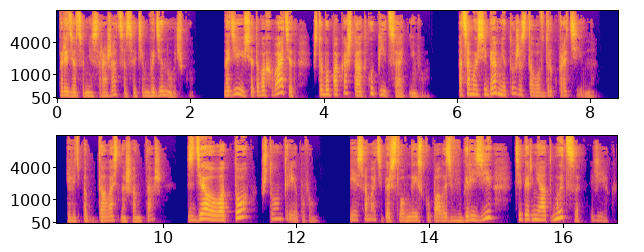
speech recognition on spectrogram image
Придется мне сражаться с этим в одиночку. Надеюсь, этого хватит, чтобы пока что откупиться от него. От самой себя мне тоже стало вдруг противно. Я ведь поддалась на шантаж, сделала то, что он требовал. Я и сама теперь словно искупалась в грязи, теперь не отмыться век.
